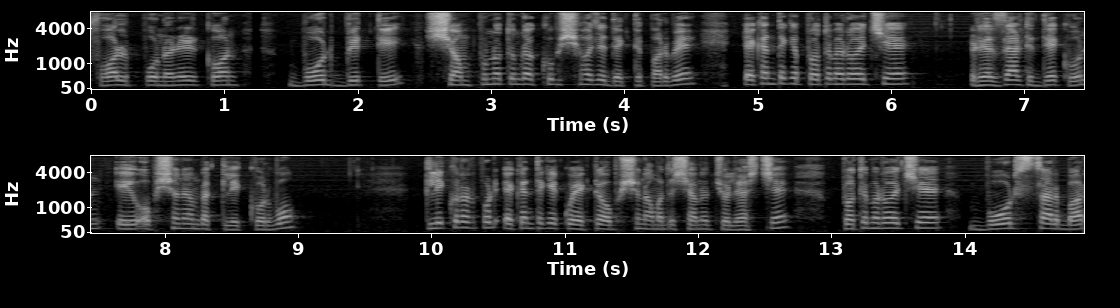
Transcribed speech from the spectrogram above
ফল পুনরীক্ষণ বোর্ড বৃত্তি সম্পূর্ণ তোমরা খুব সহজে দেখতে পারবে। এখান থেকে প্রথমে রয়েছে রেজাল্ট দেখুন। এই অপশানে আমরা ক্লিক করব। ক্লিক করার পর এখান থেকে কয়েকটা অপশন আমাদের সামনে চলে আসছে। প্রথমে রয়েছে বোর্ড সার্ভার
